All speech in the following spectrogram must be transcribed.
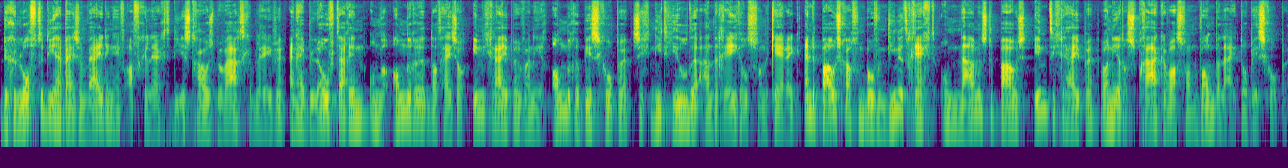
De gelofte die hij bij zijn wijding heeft afgelegd, die is trouwens bewaard gebleven. En hij belooft daarin onder andere dat hij zou ingrijpen wanneer andere bisschoppen zich niet hielden aan de regels van de kerk. En de paus gaf hem bovendien het recht om namens de paus in te grijpen wanneer er sprake was van wanbeleid door bisschoppen.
